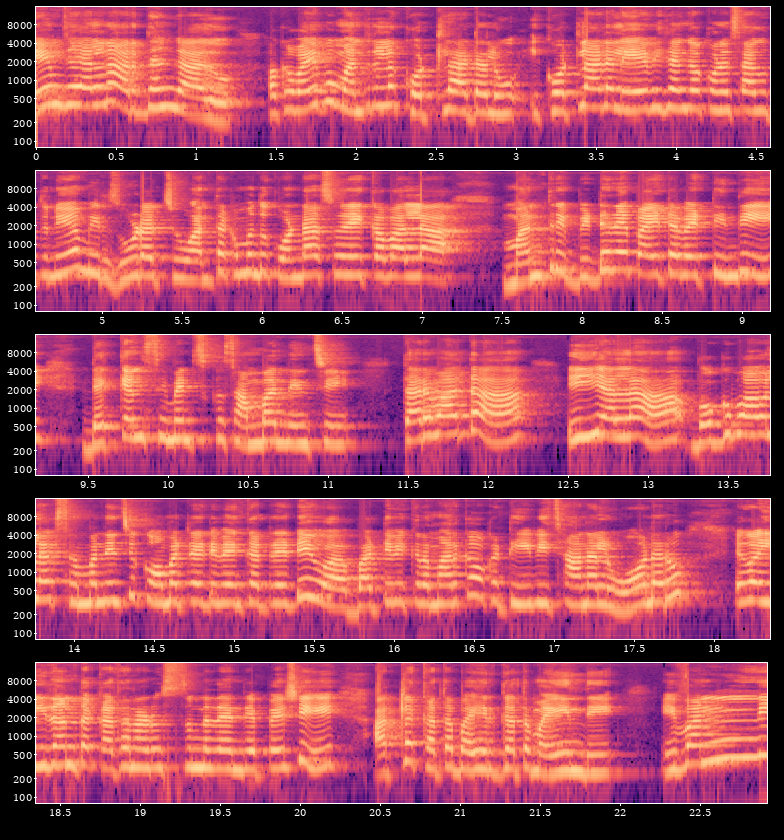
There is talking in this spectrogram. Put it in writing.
ఏం చేయాలనో అర్థం కాదు. ఒకవైపు మంత్రుల కొట్లాటలు ఈ కొట్లాటలు ఏ విధంగా కొనసాగుతున్నాయో మీరు చూడొచ్చు. అంతకుముందు కొండా సురేఖ వాళ్ళ మంత్రి బిడ్డనే బయట పెట్టింది డెక్కన్ సిమెంట్స్కు సంబంధించి. తర్వాత ఇయ్యాల బొగ్గుబావులకు సంబంధించి కోమటిరెడ్డి వెంకటరెడ్డి బట్టి విక్రమార్క ఒక టీవీ ఛానల్ ఓనరు. ఇగో ఇదంతా కథ నడుస్తున్నది అని చెప్పేసి అట్లా కథ బహిర్గతం అయింది ఇవన్నీ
